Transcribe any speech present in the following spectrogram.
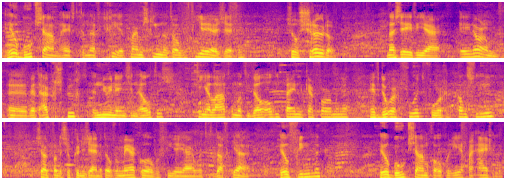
heel behoedzaam heeft genavigeerd... maar misschien dat over vier jaar zeggen... zoals Schreuder na zeven jaar enorm uh, werd uitgespuugd en nu ineens een held is. Tien jaar later, omdat hij wel al die pijnlijke hervormingen heeft doorgevoerd, vorige kanselier. Zou het wel eens zo kunnen zijn dat over Merkel over vier jaar wordt gedacht... ja, heel vriendelijk, heel behoedzaam geopereerd... maar eigenlijk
